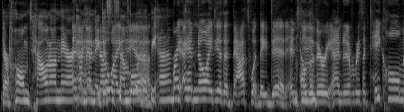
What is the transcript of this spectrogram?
their hometown on there, and, I then they no disassemble idea. it at the end. Right. I had no idea that that's what they did until Mm-hmm. the very end. And everybody's like, take home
